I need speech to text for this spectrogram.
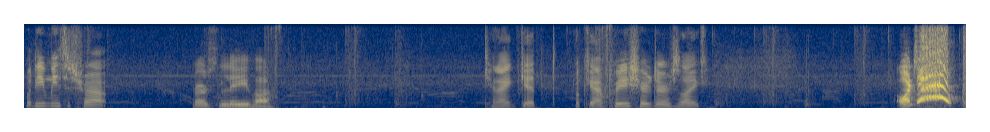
What do you mean it's a trap? There's lava. Can I get, okay, I'm pretty sure there's like, Watch out!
